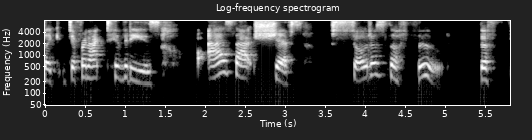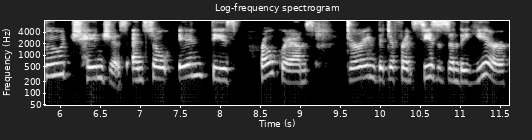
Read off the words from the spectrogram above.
like different activities. As that shifts so does the food. The food changes. And so in these programs during the different seasons in the year,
